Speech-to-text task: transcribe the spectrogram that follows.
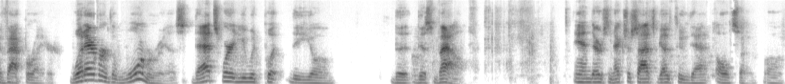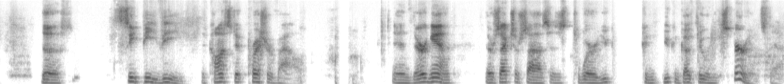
evaporator. Whatever the warmer is, that's where you would put the um, the this valve. And there's an exercise go through that also. Uh, the CPV, the constant pressure valve. And there again, there's exercises to where you can you can go through and experience that.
